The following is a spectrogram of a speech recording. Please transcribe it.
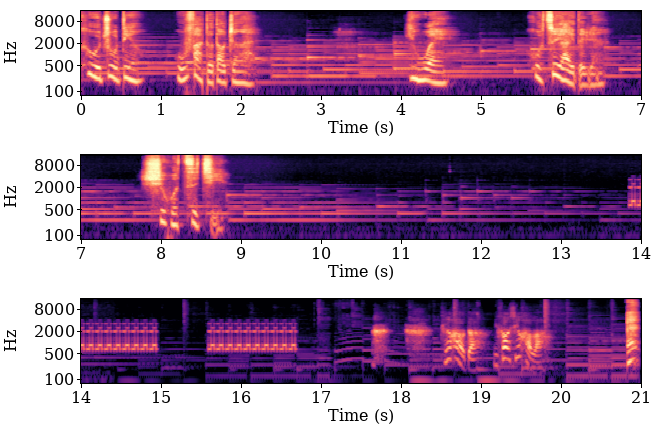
可我注定无法得到真爱，因为我最爱的人是我自己。挺好的，你放心好了。哎，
